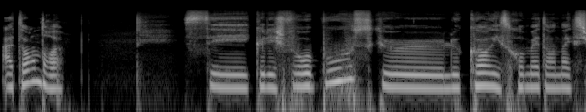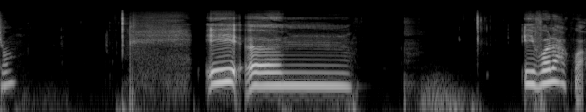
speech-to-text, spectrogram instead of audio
attendre. C'est que les cheveux repoussent, que le corps il se remette en action. Et, euh, et voilà quoi.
